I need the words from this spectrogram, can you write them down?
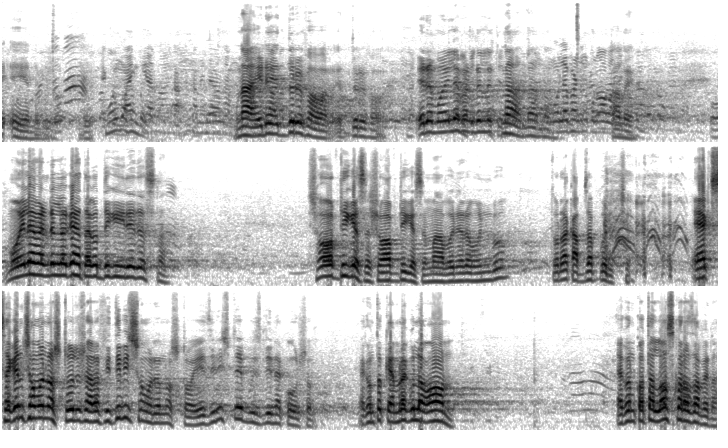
এ- এই না এটা এদ্দুরে পাওয়ার এদ্দুরে পাওয়ার এটা মহিলা প্যান্ডেলে না না না মহিলা প্যান্ডেল লাগে হেতাকর দিকে ইরে দেস না। সব ঠিক আছে, সব ঠিক আছে, মা বোনেরা উনবো তোরা কাবজাব করিচ্ছে এক সেকেন্ড সময় নষ্ট হলে সারা পৃথিবীর সময়টা নষ্ট হয়। এই জিনিসটাই বুঝলি না কৌশল। এখন তো ক্যামেরাগুলো অন। এখন কথা লস করা যাবে না।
